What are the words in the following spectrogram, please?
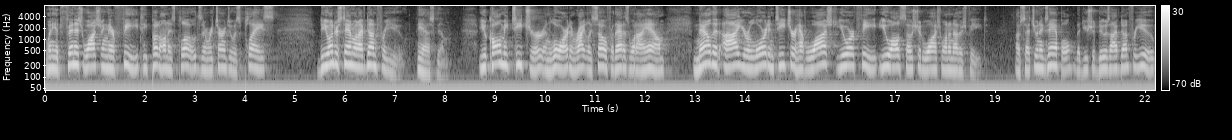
When he had finished washing their feet, he put on his clothes and returned to his place. Do you understand what I've done for you? He asked them. You call me teacher and Lord, and rightly so, for that is what I am. Now that I, your Lord and teacher, have washed your feet, you also should wash one another's feet. I've set you an example that you should do as I've done for you.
